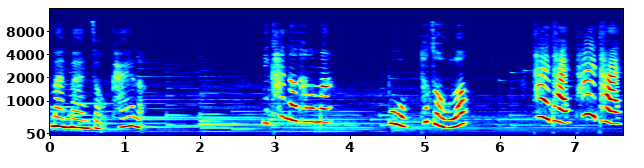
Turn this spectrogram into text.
慢慢走开了。你看到它了吗？不，它走了。太太，太太，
